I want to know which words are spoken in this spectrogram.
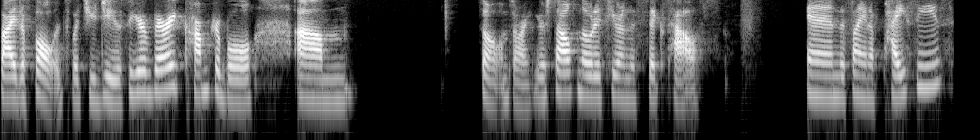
by default it's what you do. So you're very comfortable um so i'm sorry your node is here in the sixth house in the sign of pisces.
